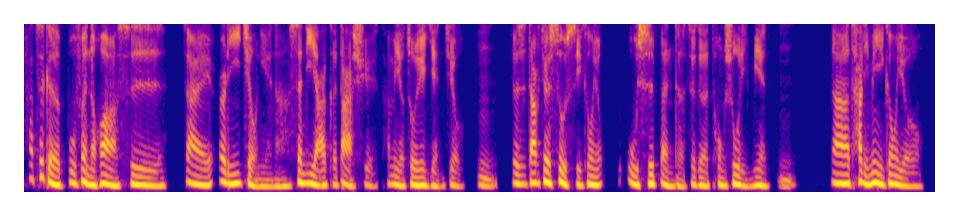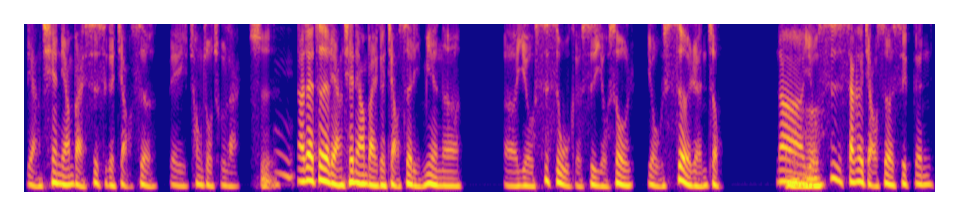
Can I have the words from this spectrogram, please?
它这个部分的话是在二零一九年啊，圣地亚哥大学他们有做一个研究，嗯就是 Dr. Seuss 一共有五十本的这个童书里面，嗯，那它里面一共有两千两百四十个角色被创作出来。是，嗯那在这两千两百个角色里面呢，呃，有四十五个是有受有色人种，那有四十三个角色是跟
